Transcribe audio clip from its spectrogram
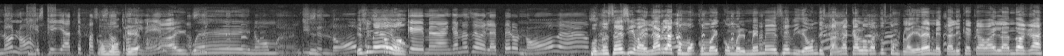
No, no, es que ya te pasas a como otro que, nivel. ay, güey, no manches. Dices, no, pues como que me dan ganas de bailar, pero no, ¿verdad? O Pues no sé si bailarla como, como, como el meme de ese video donde están acá los gatos con playera de Metallica acá bailando acá.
